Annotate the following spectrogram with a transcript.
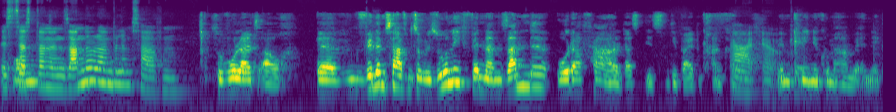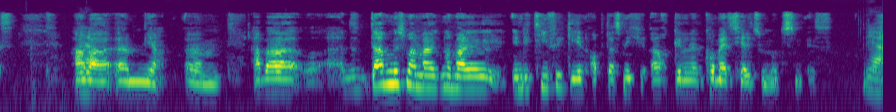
Ist das dann in Sande oder in Wilhelmshaven? Sowohl als auch. Äh, Wilhelmshaven sowieso nicht, wenn dann Sande oder Fahre, das sind die beiden Krankheiten. Ah, ja, Im okay. Klinikum haben wir ja nichts. Aber ja, ähm, ja ähm, aber also, da muss man mal nochmal in die Tiefe gehen, ob das nicht auch kommerziell zu nutzen ist. Ja.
